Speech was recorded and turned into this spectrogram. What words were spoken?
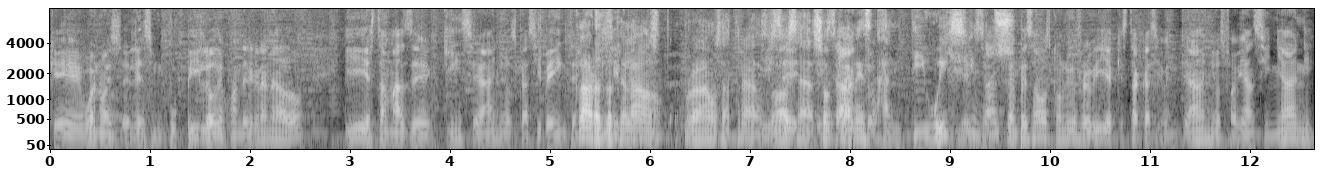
que bueno, es, él es un pupilo de Juan del Granado y está más de 15 años, casi 20. en el Claro, es lo que municipio, ¿no? hablábamos programas atrás, ¿no? se- o sea, son exacto. clanes Y antiguísimos. Exacto, empezamos con Luis Revilla, que está casi 20 años, Fabián Signani,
